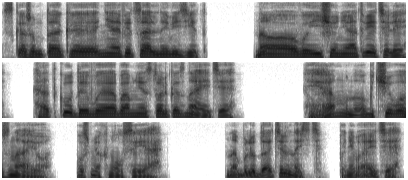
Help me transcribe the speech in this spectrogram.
Скажем так, э, неофициальный визит. Но вы еще не ответили. Откуда вы обо мне столько знаете? Я много чего знаю, усмехнулся я. Наблюдательность, понимаете?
